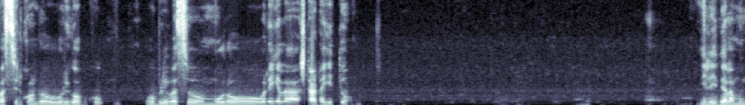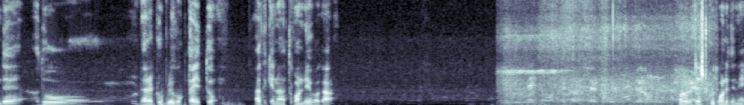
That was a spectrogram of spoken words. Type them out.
ಬಸ್ ಹಿಡ್ಕೊಂಡು ಊರಿಗೆ ಹೋಗ್ಬೇಕು. ಹುಬ್ಳಿ ಬಸ್ಸು ಮೂರುವರೆಗೆಲ್ಲ ಸ್ಟಾರ್ಟ್ ಆಗಿತ್ತು. ಇಲ್ಲಿ ಇದೆಯಲ್ಲ ಮುಂದೆ, ಅದು ಡೈರೆಕ್ಟ್ ಹುಬ್ಳಿಗೆ ಹೋಗ್ತಾ ಇತ್ತು. ಅದಕ್ಕೆ ನಾನು ಹತ್ಕೊಂಡೆ ಇವಾಗ. ನೋಡಿ ಜಸ್ಟ್ ಕುತ್ಕೊಂಡಿದ್ದೀನಿ.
